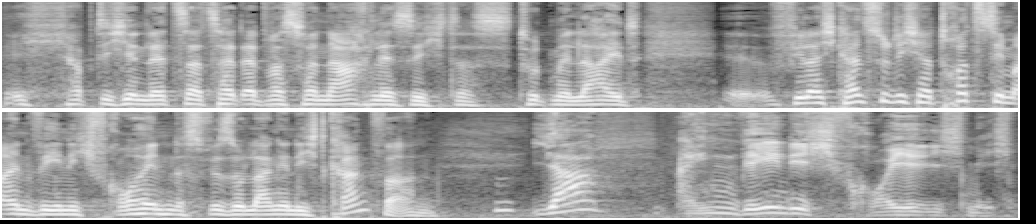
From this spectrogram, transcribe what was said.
ich habe dich in letzter Zeit etwas vernachlässigt. Das tut mir leid. Äh, Vielleicht kannst du dich ja trotzdem ein wenig freuen, dass wir so lange nicht krank waren. Ja, ein wenig freue ich mich.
